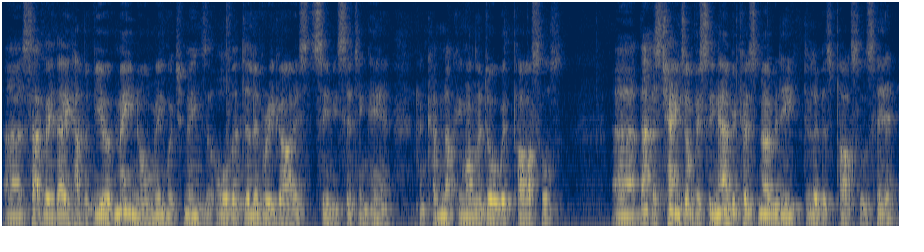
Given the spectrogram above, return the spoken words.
Uh, sadly they have a view of me normally which means that all the delivery guys see me sitting here and come knocking on the door with parcels. Uh, that has changed obviously now because nobody delivers parcels here.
